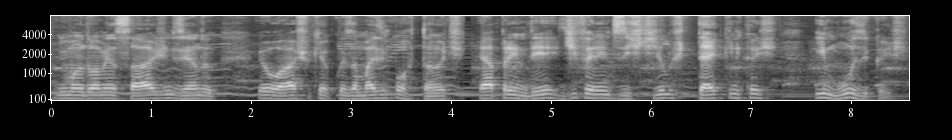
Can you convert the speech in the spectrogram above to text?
me mandou uma mensagem dizendo: Eu acho que a coisa mais importante é aprender diferentes estilos, técnicas e músicas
